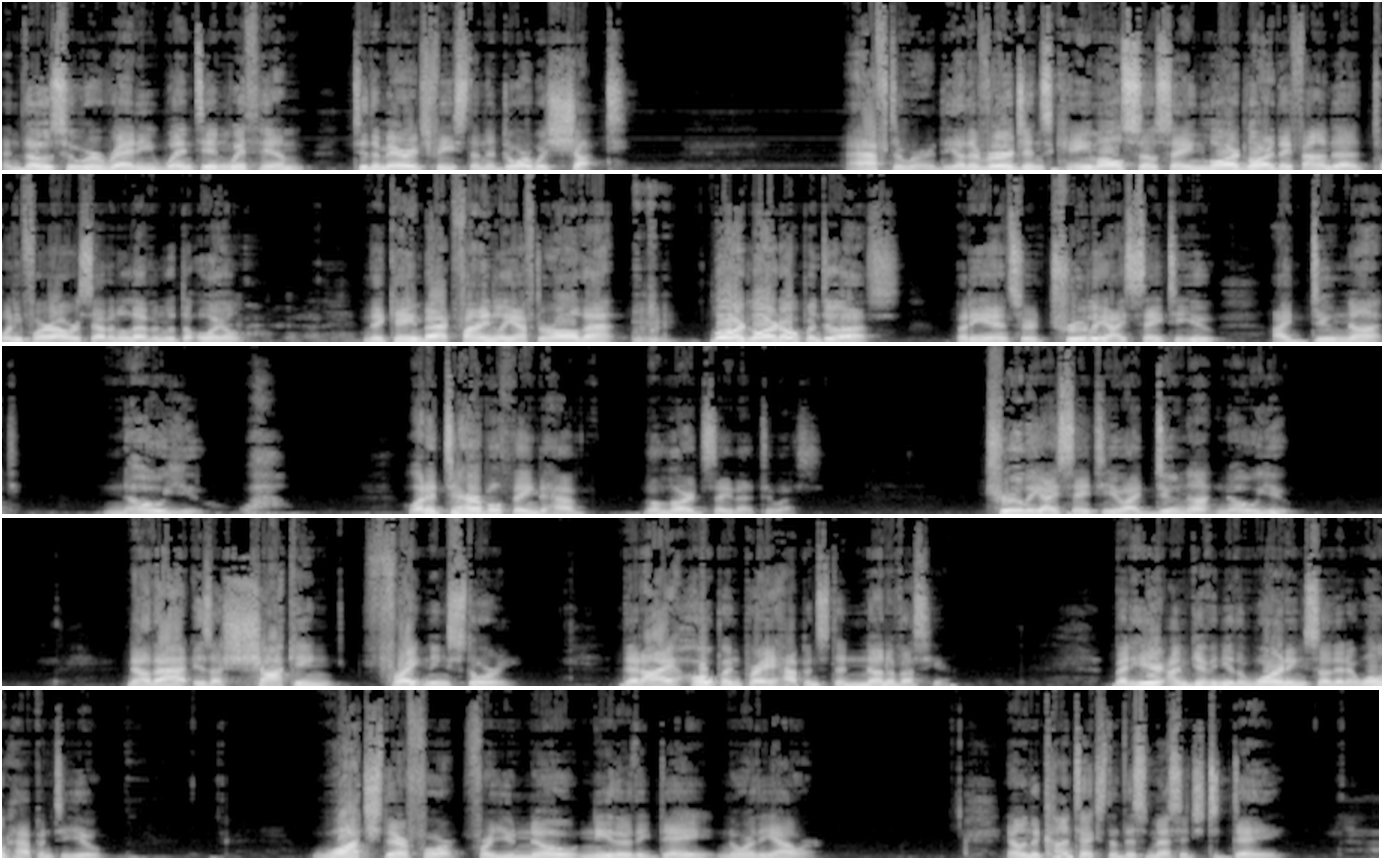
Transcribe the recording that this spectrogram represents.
and those who were ready went in with him to the marriage feast, and the door was shut. Afterward, the other virgins came also saying, Lord, Lord, they found a 24 hour 7-Eleven with the oil. And they came back finally after all that. Lord, Lord, open to us. But he answered, truly I say to you, I do not know you. Wow. What a terrible thing to have the Lord say that to us. Truly I say to you, I do not know you. Now that is a shocking, frightening story that I hope and pray happens to none of us here. But here I'm giving you the warning so that it won't happen to you. Watch therefore, for you know neither the day nor the hour. Now in the context of this message today,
